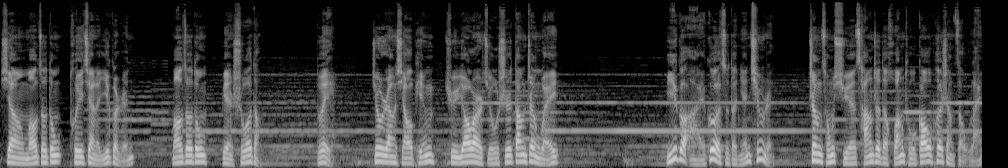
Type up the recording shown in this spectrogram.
向毛泽东推荐了一个人，毛泽东便说道：“对，就让小平去幺二九师当政委。”一个矮个子的年轻人，正从雪藏着的黄土高坡上走来，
